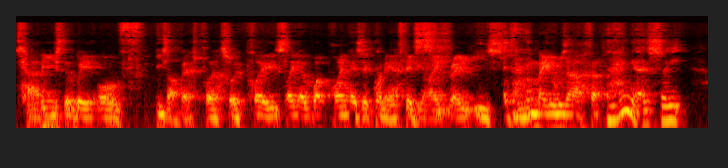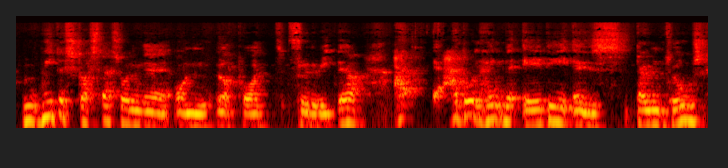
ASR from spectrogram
carries the weight of he's our best player, so he plays? Like, at what point is it going to have to be like, right, he's miles off it? The thing is, like we discussed this on the on our pod through the week. There, I I don't think that Eddie is down tools.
